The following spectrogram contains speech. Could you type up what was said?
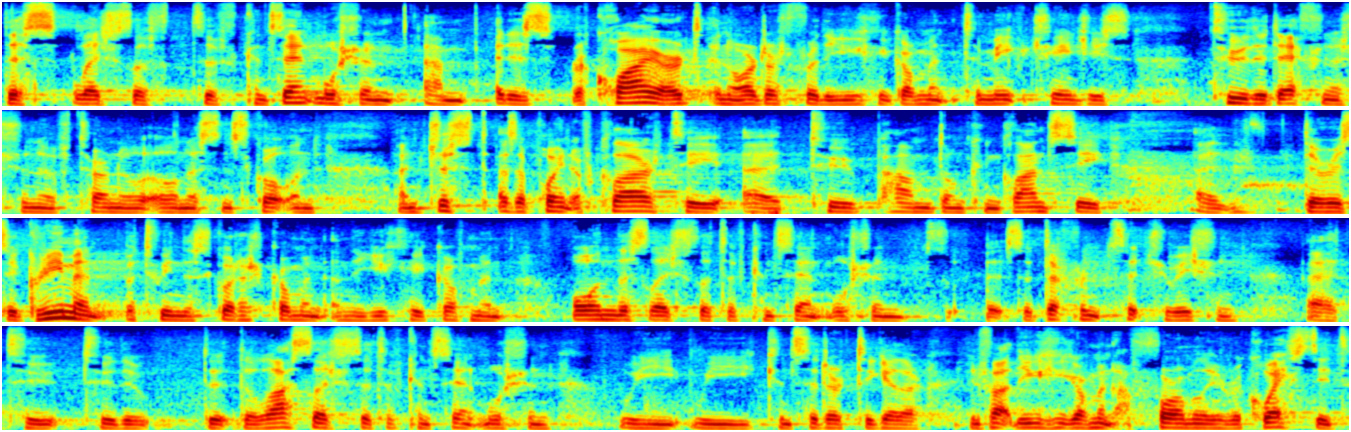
this legislative consent motion. Um, it is required in order for the UK Government to make changes to the definition of terminal illness in Scotland. And just as a point of clarity uh, to Pam Duncan Clancy, uh, there is agreement between the Scottish Government and the UK Government on this legislative consent motion. It's a different situation uh, to, to the, the, the last legislative consent motion we, we considered together. In fact, the UK Government have formally requested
